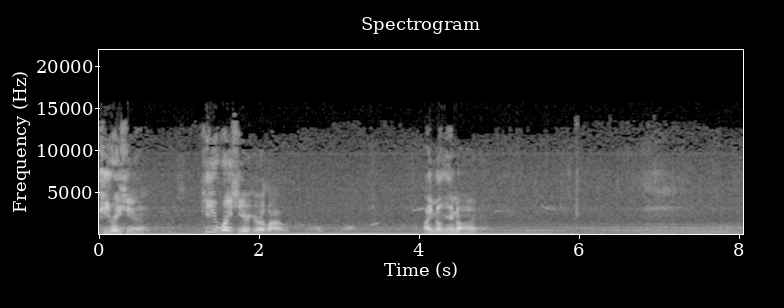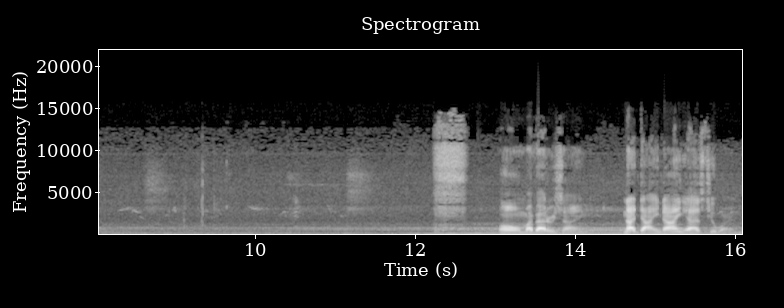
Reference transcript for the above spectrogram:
Pee right here. Pee right here. You're allowed. No, no. I know you're not. Oh, my battery's dying. Not dying, dying. It has two more.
